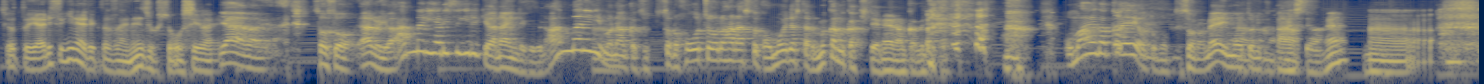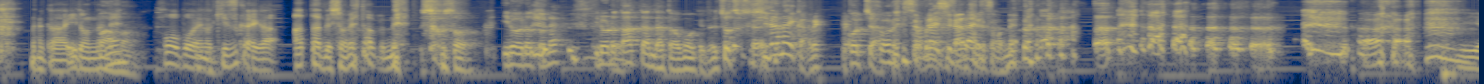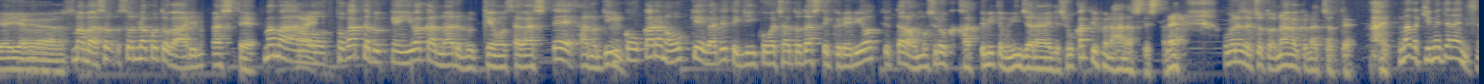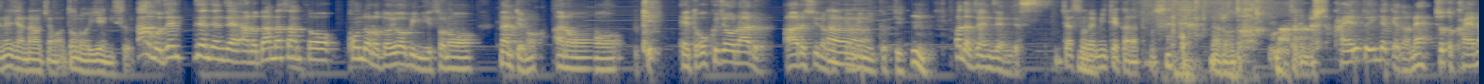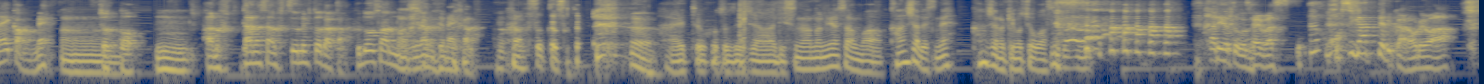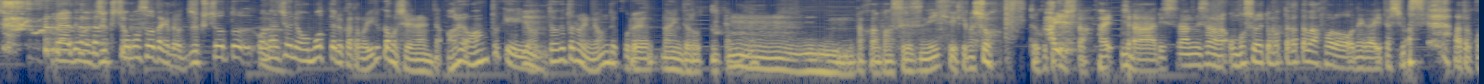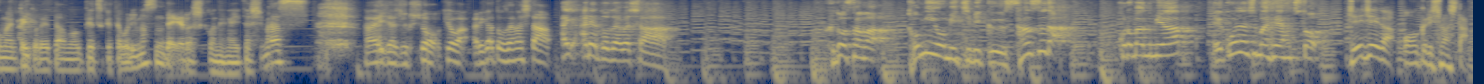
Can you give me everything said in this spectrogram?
ちょっとやりすぎないでくださいね、塾長、おしがい。いや、まあ、そうそうあるよあんまりやりすぎる気はないんだけどあんまりにもなんかちょっとその包丁の話とか思い出したらムカムカ来てねなんかめっちゃお前が買えよと思ってそのね妹に関してはね。あーなんかいろんなね、まあまあ。方々への気遣いがあったんでしょうね、多分ね。そうそう。いろいろとね いろいろとあったんだとは思うけどちょっと知らないからねこっちは。そうですよね。知らないですもんね いやいやいあやー、まあまあそ、そんなことがありまして、まあまあ、あの、尖った物件、違和感のある物件を探して、あの銀行からの OK が出て、銀行がちゃんと出してくれるよって言ったら、面白く買ってみてもいいんじゃないでしょうかっていうふうな話でしたね。ごめんなさい、ちょっと長くなっちゃって。はい。まだ決めてないんですね、じゃあ、なおちゃんは。どの家にするあもう全然全然、あの旦那さんと今度の土曜日に、その、なんていうの、あの、きえっと、屋上のある RC の物件を見に行くっていう、うん、まだ全然です。じゃあ、それ見てからってことですね。なるほど。まあわかりました。買えるといいんだけどね、ちょっと買えないかもね。うんちょっ。と、うん、あのふ旦那さん普通の人だから、不動産のになってないか あそっかそっか。ら。うん。はい、ということで、じゃあ、リスナーの皆さんは感謝ですね。感謝の気持ちを忘れずに。ありがとうございます。欲しがってるから、俺は。いやでも塾長もそうだけど塾長と同じように思ってる方もいるかもしれないんで、あれあの時やってあげたのになんでこれないんだろうみたいなね、うんだから忘れずに生きていきましょうということでした。はい。じゃあ、リスナーの皆さん、面白いと思った方はフォローお願いいたします。あと、コメントとレターも受け付けておりますので、よろしくお願いいたします。はい。じゃあ、塾長、今日はありがとうございました。はい、ありがとうございました。不動産は富を導く算数だ。この番組は、え小田島平八と、JJ がお送りしました。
